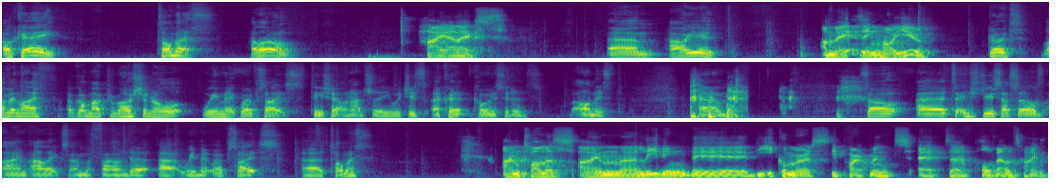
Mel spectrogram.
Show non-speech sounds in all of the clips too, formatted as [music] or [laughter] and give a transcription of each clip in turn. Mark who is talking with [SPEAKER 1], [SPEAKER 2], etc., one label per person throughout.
[SPEAKER 1] Okay, Thomas, hello.
[SPEAKER 2] Hi, Alex.
[SPEAKER 1] Um, how are you?
[SPEAKER 2] Amazing. How are you?
[SPEAKER 1] Good, loving life. I've got my promotional We Make Websites t-shirt on actually, which is a co- coincidence, honest. Um, [laughs] so uh, to introduce ourselves, I'm Alex. I'm the founder at We Make Websites. Uh, Thomas.
[SPEAKER 2] I'm Thomas. I'm uh, leading the the e-commerce department at uh, Paul Valentine.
